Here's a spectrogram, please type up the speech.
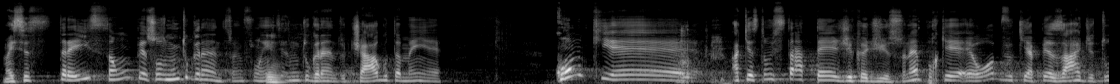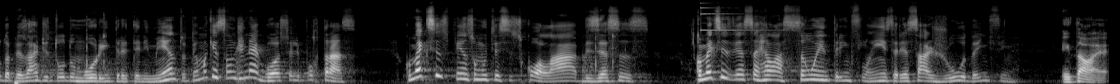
Mas esses três são pessoas muito grandes, são influências muito grandes. O Thiago também é. Como que é a questão estratégica disso, né? Porque é óbvio que, apesar de tudo, apesar de todo humor e entretenimento, tem uma questão de negócio ali por trás. Como é que vocês pensam muito esses collabs, essas. Como é que vocês vê essa relação entre influencer, essa ajuda, enfim? Então, é,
